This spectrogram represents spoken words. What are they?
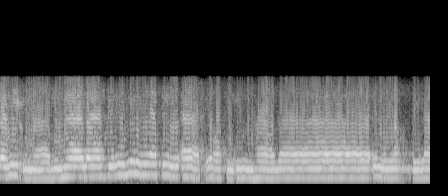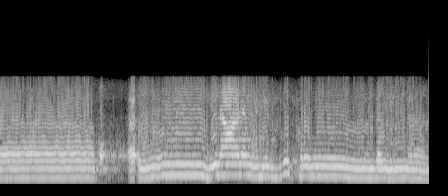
سمعنا بهذا في الملة الآخرة إن هذا إلا اختلاق. أأنزل عليه الذكر من بيننا؟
